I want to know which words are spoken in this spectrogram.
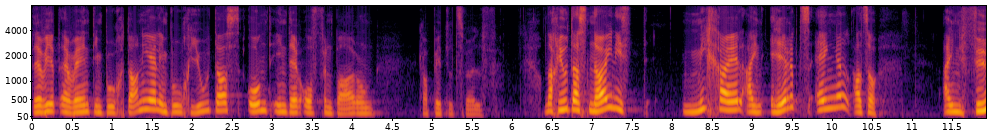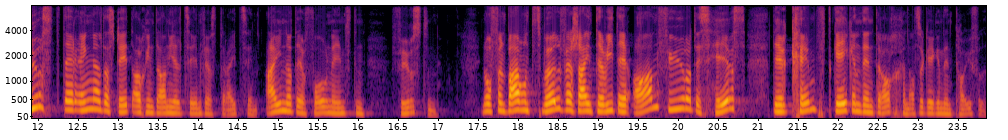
Der wird erwähnt im Buch Daniel, im Buch Judas und in der Offenbarung Kapitel 12. Und nach Judas 9 ist Michael ein Erzengel, also ein Fürst der Engel, das steht auch in Daniel 10, Vers 13, einer der vornehmsten Fürsten. In Offenbarung 12 erscheint er wie der Anführer des Heers, der kämpft gegen den Drachen, also gegen den Teufel.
